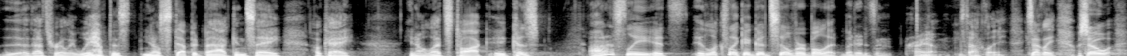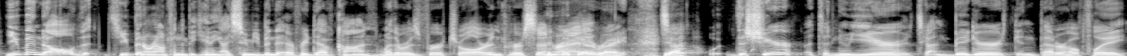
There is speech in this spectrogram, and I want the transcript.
that's really we have to you know step it back and say, okay, you know, let's talk because honestly, it's it looks like a good silver bullet, but it isn't, right? Yeah, exactly, exactly. So you've been to all the, you've been around from the beginning. I assume you've been to every DevCon, whether it was virtual or in person, right? right. So yeah. this year, it's a new year. It's gotten bigger. It's getting better, hopefully.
